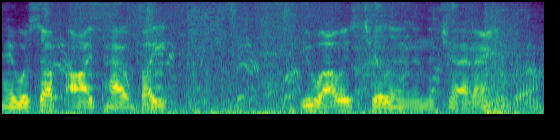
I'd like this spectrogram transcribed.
Hey, what's up, iPow Bite? You always chilling in the chat, aren't you, bro?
